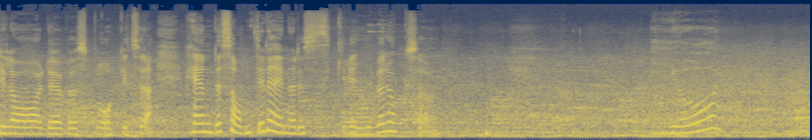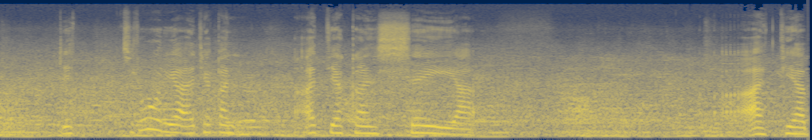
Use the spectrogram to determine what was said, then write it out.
glad över språket. Sådär. Händer sånt i dig när du skriver också? Ja, det tror jag att jag kan, att jag kan säga att jag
